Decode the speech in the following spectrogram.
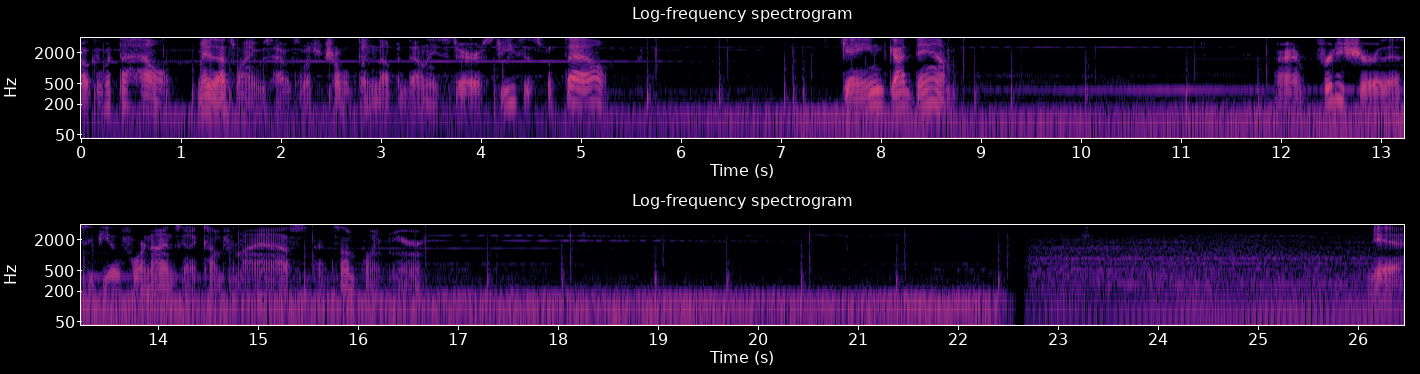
Okay, what the hell? Maybe that's why I was having so much trouble getting up and down these stairs. Jesus, what the hell? Game, goddamn. Alright, I'm pretty sure the SCP-049 is gonna come for my ass at some point here. Yeah.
